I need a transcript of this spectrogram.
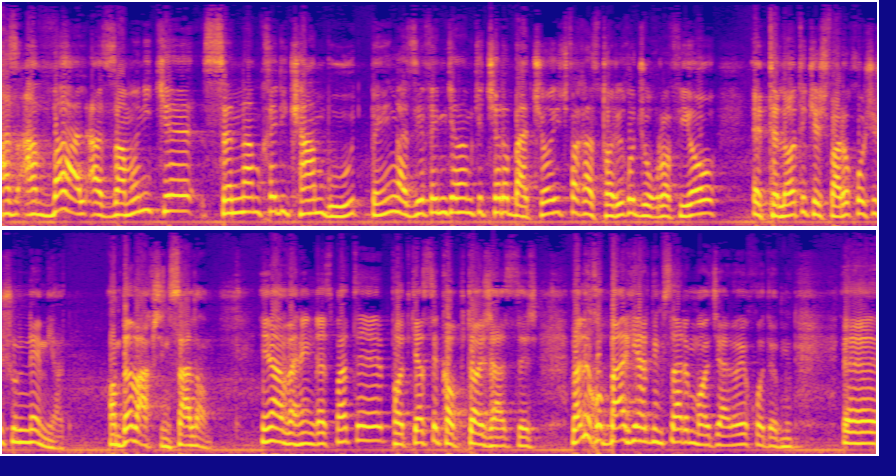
از اول از زمانی که سنم خیلی کم بود به این قضیه فکر می‌کردم که چرا بچه ها هیچ از تاریخ و جغرافیا و اطلاعات کشورها خوششون نمیاد. هم ببخشین سلام. این اولین قسمت پادکست کاپتاژ هستش. ولی خب برگردیم سر ماجرای خودمون.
